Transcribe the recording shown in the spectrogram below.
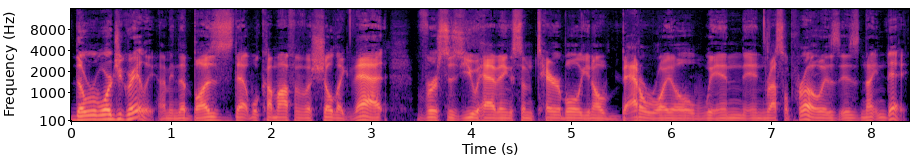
they'll reward you greatly. I mean, the buzz that will come off of a show like that versus you having some terrible you know battle royal win in Wrestle Pro is is night and day.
